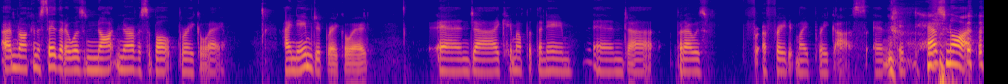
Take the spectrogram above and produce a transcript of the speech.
I'm not going to say that I was not nervous about Breakaway. I named it Breakaway, and uh, I came up with the name, and uh, but I was f- afraid it might break us, and it has not.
